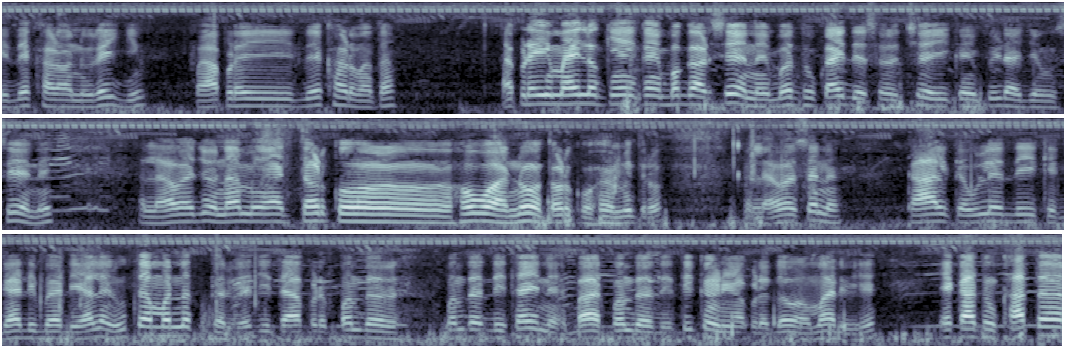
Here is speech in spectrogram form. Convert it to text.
એ દેખાડવાનું રહી ગયું. પણ આપણે એ દેખાડવા હતા. આપણે એ માયલો ક્યાંય કંઈ બગાડ છે નહીં, બધું કાયદેસર છે એ કંઈ પીડા જેવું છે નહીં. એટલે હવે જો નામે આજ તડકો હવા નો તડકો હે મિત્રો. એટલે હવે છે ને કાલ કે ઉલેદી કે ગાડી બાડી હાલે ને ઉતામર નથી કરવી. હજી તો આપણે પંદર પંદર દી થાય ને, બાર, પંદર દી તીકણી આપણે દવા મારવી છે. એકાદું ખાતર,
